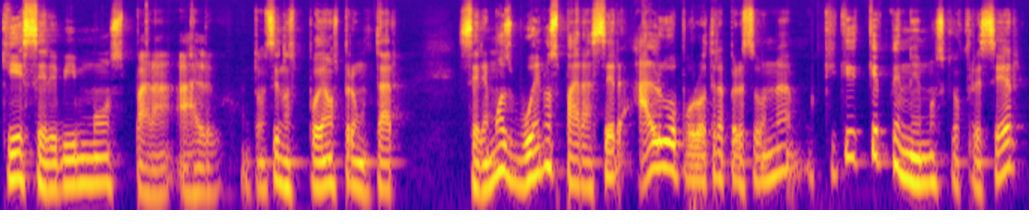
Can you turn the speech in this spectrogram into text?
que servimos para algo. Entonces nos podemos preguntar, ¿seremos buenos para hacer algo por otra persona? ¿Qué, qué, tenemos que ofrecer?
